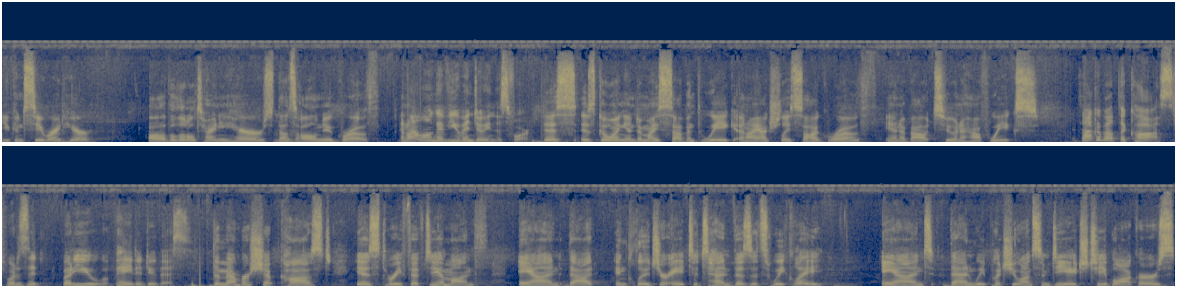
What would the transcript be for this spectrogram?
you can see right here. All the little tiny hairs, that's all new growth. And how I- long have you been doing this for? this is going into my seventh week, and I actually saw growth in about two and a half weeks. Talk about the cost. What is it? What do you pay to do this? The membership cost is 350 a month, and that includes your 8 to 10 visits weekly. And then we put you on some DHT blockers,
